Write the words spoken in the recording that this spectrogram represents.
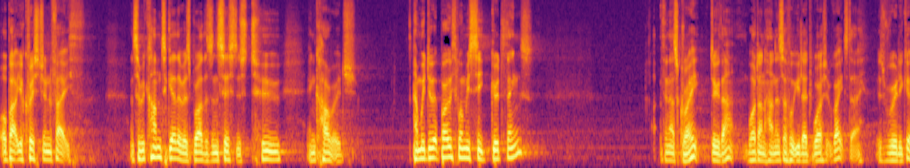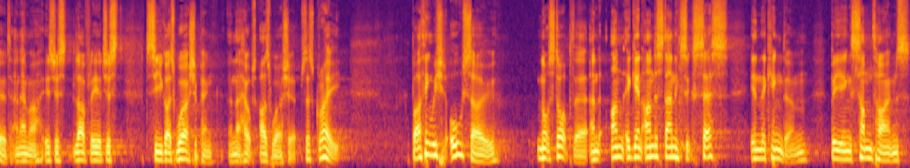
about your Christian faith. And so we come together as brothers and sisters to encourage. And we do it both when we see good things. I think that's great. Do that. Well done, Hannes. I thought you led worship great today. It's really good. And Emma, it's just lovely to just to see you guys worshiping, and that helps us worship. So that's great. But I think we should also not stop there. And un- again, understanding success in the kingdom being sometimes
